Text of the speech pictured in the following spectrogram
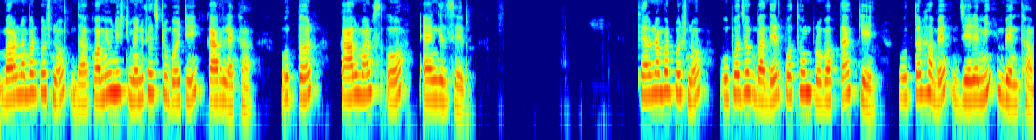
বারো নম্বর প্রশ্ন, দ্য কমিউনিস্ট ম্যানিফেস্টো বইটি কার লেখা? উত্তর, কার্ল মার্কস ও অ্যাঙ্গেলসের। তেরো নম্বর প্রশ্ন, উপযোগবাদের প্রথম প্রবক্তা কে? উত্তর হবে জেরেমি বেনথাম।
